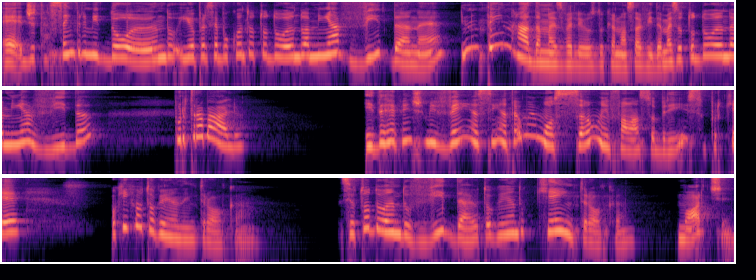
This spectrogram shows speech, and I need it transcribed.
é, de estar tá sempre me doando e eu percebo quanto eu estou doando a minha vida, né? E não tem nada mais valioso do que a nossa vida, mas eu estou doando a minha vida por trabalho. E de repente me vem assim até uma emoção em falar sobre isso, porque o que, que eu estou ganhando em troca? Se eu estou doando vida, eu estou ganhando o que em troca? Morte?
